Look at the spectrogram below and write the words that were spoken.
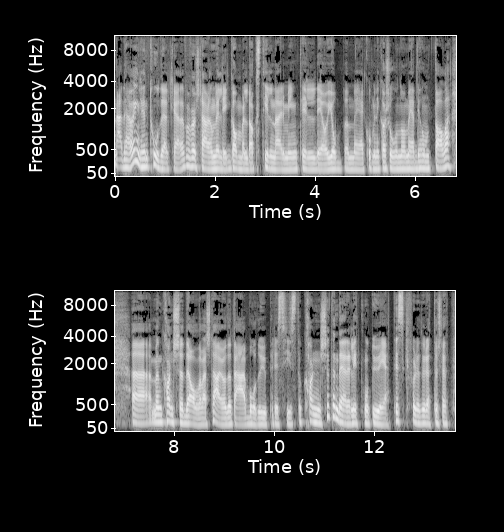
Nei, Det er jo egentlig en todelt greie. For det første er det en veldig gammeldags tilnærming til det å jobbe med kommunikasjon og medieomtale. Eh, men kanskje det aller verste er jo at dette er både upresist og kanskje tenderer litt mot uetisk, fordi du rett og slett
